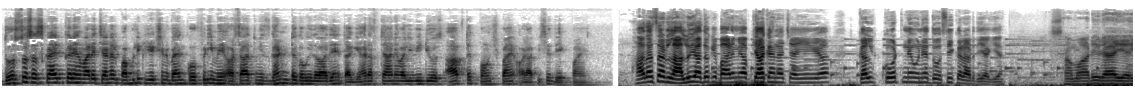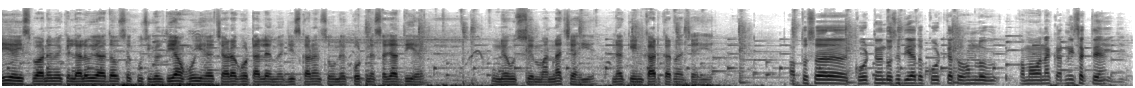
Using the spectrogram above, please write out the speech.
दोस्तों सब्सक्राइब करें हमारे चैनल पब्लिक रिएक्शन बैंक को फ्री में और साथ में इस घंटे को भी दबा दें ताकि हर हफ़्ते आने वाली वीडियोस आप तक पहुँच पाएँ और आप इसे देख पाएँ। हाँ था सर लालू यादव के बारे में आप क्या कहना चाहेंगे? कल कोर्ट ने उन्हें दोषी करार दिया गया। हमारी राय यही है इस बारे में कि लालू यादव से कुछ गलतियाँ हुई है चारा घोटाले में जिस कारण से उन्हें कोर्ट ने सज़ा दी है। उन्हें उससे मानना चाहिए न कि इनकार करना चाहिए। अब तो सर कोर्ट ने दोषी दिया तो कोर्ट का तो हम लोग कमावाना कर नहीं सकते हैं।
